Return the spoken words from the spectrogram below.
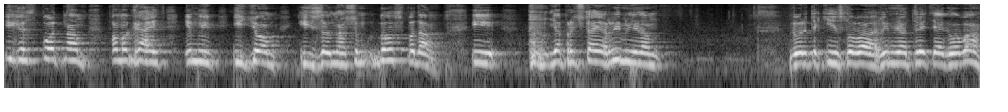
и Господь нам помогает, и мы идем и за нашим Господом. И я прочитаю Римлянам, говорит такие слова, Римлянам 3 глава,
